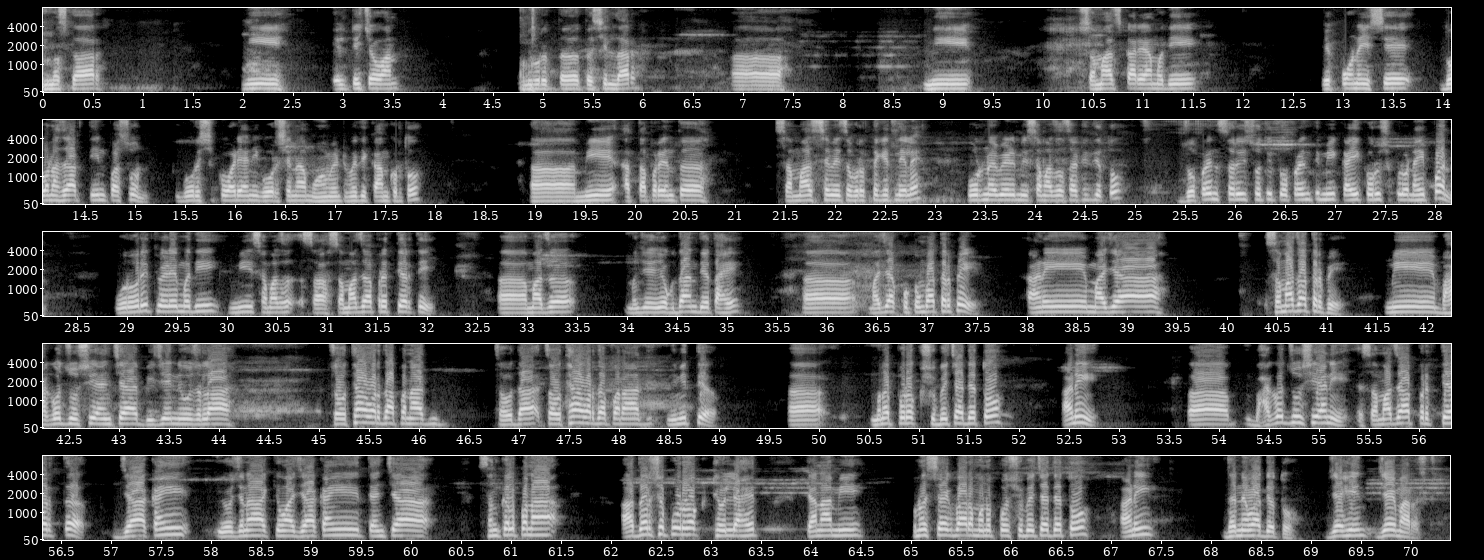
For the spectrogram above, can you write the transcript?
नमस्कार. मी L T Chavan निवृत्त तहसीलदार. मी समाजकार्यामध्ये एकोणीसशे दोन हजार तीनपासून गोरशिकवाडी आणि गोरशेना मुव्हमेंटमध्ये काम करतो. मी आतापर्यंत समाजसेवेचं व्रत घेतलेलं आहे. पूर्ण वेळ मी समाजासाठी देतो. जोपर्यंत सर्व्हिस होती तोपर्यंत मी काही करू शकलो नाही पण उर्वरित वेळेमध्ये मी समाज सा समाजाप्रत्यर्थे माझं म्हणजे योगदान देत आहे. माझ्या कुटुंबातर्फे आणि माझ्या समाजातर्फे मी भागवत जोशी यांच्या बी जे न्यूजला चौथ्या वर्धापना चौदा चौथ्या वर्धापना निमित्त मनपूर्वक शुभेच्छा देतो आणि भागवत जोशी यांनी समाजाप्रत्यर्थ ज्या काही योजना किंवा ज्या काही त्यांच्या संकल्पना आदर्शपूर्वक ठेवल्या आहेत त्यांना मी पुनश्च एक बार मनपूर्वक शुभेच्छा देतो आणि धन्यवाद देतो. जय हिंद जय महाराष्ट्र.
